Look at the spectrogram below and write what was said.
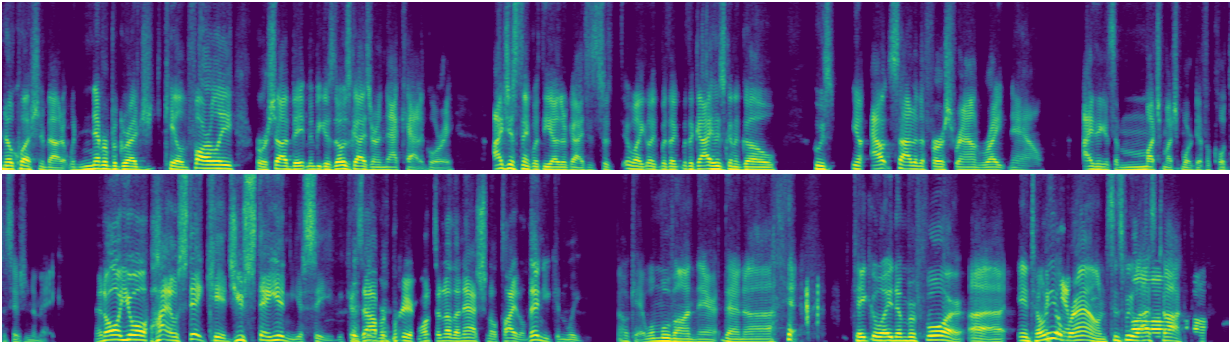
No question about it. Would never begrudge Caleb Farley or Rashod Bateman because those guys are in that category. I just think with the other guys, it's just like like with a, with a guy who's going to go, who's you know outside of the first round right now. I think it's a much much more difficult decision to make. And all you Ohio State kids, you stay in, you see, because Albert Breer wants another national title. Then you can leave. Okay, we'll move on there. Then uh takeaway number four. Uh Antonio Brown, since we last talked.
